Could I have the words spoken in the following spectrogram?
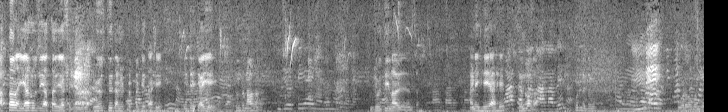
आता या रोजी आता या सेकंदाला व्यवस्थित आणि टकटकीत आहे. ही त्याची आई आहे. तुमचं नाव सांगा. ज्योती आहे माझं नाव. ज्योती नाव आहे त्यांचं. आणि हे आहे का कुठले तुम्ही? वडगाव कोणते?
